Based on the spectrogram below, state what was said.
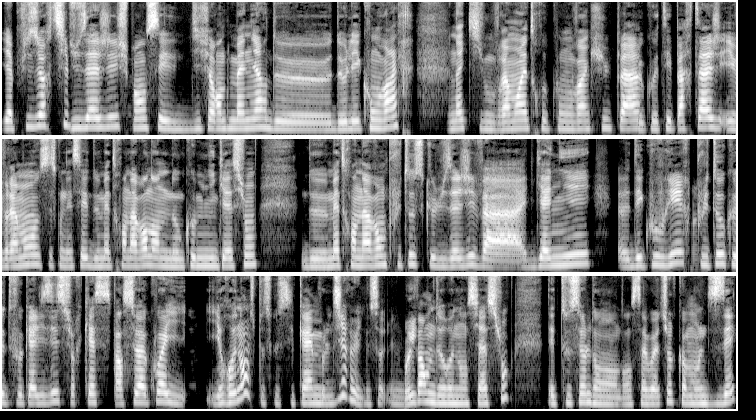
y a plusieurs types d'usagers, je pense, et différentes manières de, de les convaincre. Il y en a qui vont vraiment être convaincus par le côté partage, et vraiment, c'est ce qu'on essaie de mettre en avant dans nos communications, de mettre en avant plutôt ce que l'usager va gagner, euh, découvrir, plutôt que de focaliser sur enfin, ce à quoi il, il renonce parce que c'est quand même le dire une, forme de renonciation d'être tout seul dans, dans, sa voiture comme on le disait.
